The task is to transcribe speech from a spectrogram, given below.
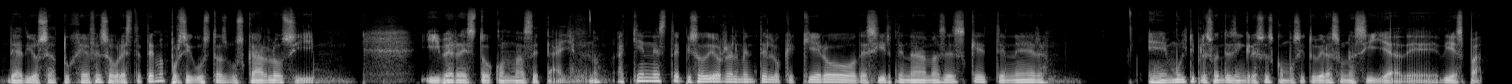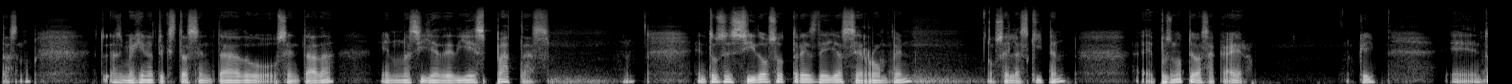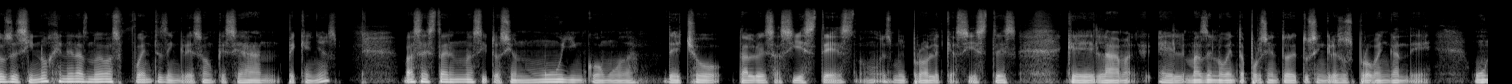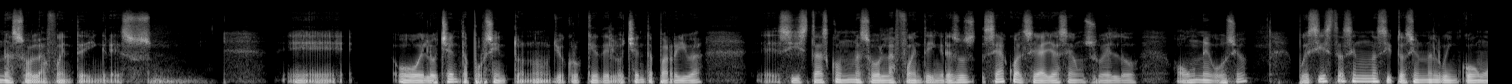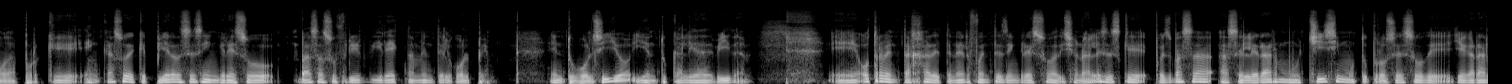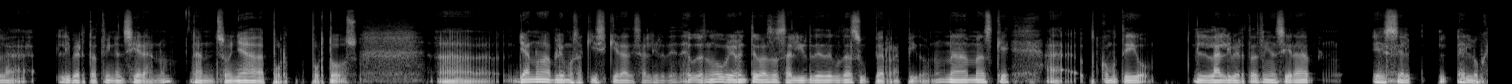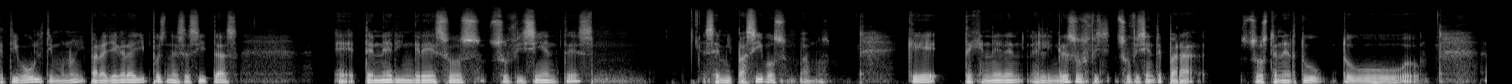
de Adiós a tu jefe sobre este tema, por si gustas buscarlos y y ver esto con más detalle. ¿no? Aquí en este episodio realmente lo que quiero decirte nada más es que tener eh, múltiples fuentes de ingresos es como si tuvieras una silla de 10 patas. ¿no? imagínate que estás sentado o sentada en una silla de 10 patas. Entonces, si dos o tres de ellas se rompen o se las quitan, eh, pues no te vas a caer. ¿ok? Eh, entonces, si no generas nuevas fuentes de ingreso, aunque sean pequeñas, vas a estar en una situación muy incómoda. De hecho, tal vez así estés, ¿no? Es muy probable que así estés, que la, el, más del 90% de tus ingresos provengan de una sola fuente de ingresos. Eh, o el 80%, ¿no? Yo creo que del 80 para arriba eh, si estás con una sola fuente de ingresos, sea cual sea, ya sea un sueldo o un negocio, pues si estás en una situación algo incómoda, porque en caso de que pierdas ese ingreso, vas a sufrir directamente el golpe en tu bolsillo y en tu calidad de vida. Eh, otra ventaja de tener fuentes de ingreso adicionales es que pues vas a acelerar muchísimo tu proceso de llegar a la libertad financiera, ¿no? Tan soñada por, por todos. Ah, ya no hablemos aquí siquiera de salir de deudas, ¿no? Obviamente vas a salir de deudas súper rápido, ¿no? Nada más que, ah, como te digo, la libertad financiera es el, objetivo último, ¿no? Y para llegar allí, pues necesitas eh, tener ingresos suficientes, semipasivos, vamos, que te generen el ingreso suficiente para sostener tu,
